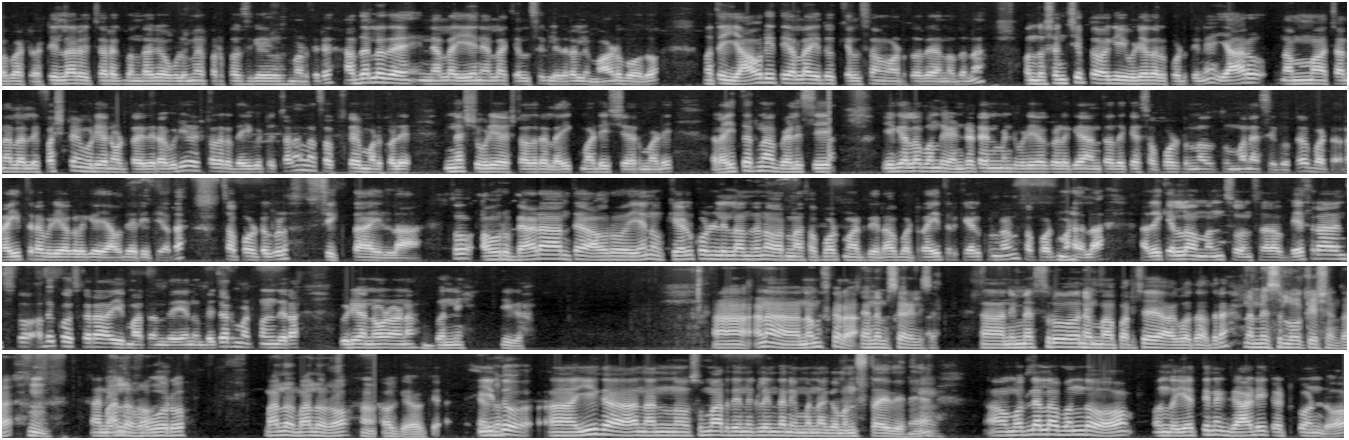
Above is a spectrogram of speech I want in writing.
ಬಟ್ ಟಿಲ್ಲರ್ ವಿಚಾರಕ್ಕೆ ಬಂದಾಗ ಉಳುಮೆ ಪರ್ಪಸ್ಗೆ ಯೂಸ್ ಮಾಡ್ತೀರಿ. ಅದಲ್ಲದೆ ಇನ್ನೆಲ್ಲ ಏನೆಲ್ಲ ಕೆಲಸಗಳು ಇದರಲ್ಲಿ ಮಾಡ್ಬೋದು. ಮತ್ತೆ ಯಾವ ರೀತಿ ಎಲ್ಲ ಇದು ಕೆಲಸ ಮಾಡ್ತದೆ ಅನ್ನೋದನ್ನ ಒಂದು ಸಂಕ್ಷಿಪ್ತವಾಗಿ ಈ ವಿಡಿಯೋದಲ್ಲಿ ಕೊಡ್ತೀನಿ. ಯಾರು ನಮ್ಮ ಚಾನಲಲ್ಲಿ ಫಸ್ಟ್ ಟೈಮ್ ವಿಡಿಯೋ ನೋಡ್ತಾ ಇದ್ದೀರಾ ವಿಡಿಯೋ ಇಷ್ಟ ಆದರೆ ದಯವಿಟ್ಟು ಚಾನಲ್ನ ಸಬ್ಸ್ಕ್ರೈಬ್ ಮಾಡ್ಕೊಳ್ಳಿ. ಇನ್ನಷ್ಟು ವಿಡಿಯೋ ಇಷ್ಟ ಆದರೆ ಲೈಕ್ ಮಾಡಿ ಶೇರ್ ಮಾಡಿ, ರೈತರನ್ನ ಬೆಳೆಸಿ. ಈಗೆಲ್ಲ ಬಂದು ಎಂಟರ್ಟೈನ್ಮೆಂಟ್ ವಿಡಿಯೋಗಳಿಗೆ ಅಂತದಕ್ಕೆ ಸಪೋರ್ಟ್ ಅನ್ನೋದು ತುಂಬಾನೇ ಸಿಗುತ್ತೆ. ಬಟ್ ರೈತರ ವಿಡಿಯೋಗಳಿಗೆ ಯಾವುದೇ ರೀತಿಯಾದ ಸಪೋರ್ಟ್ಗಳು ಸಿಗ್ತಾ ಇಲ್ಲ. ಸೊ ಅವ್ರು ಬೇಡ ಅಂತ ಅವರು ಏನು ಕೇಳ್ಕೊಳ್ಲಿಲ್ಲ ಅಂದ್ರೂ ಅವ್ರನ್ನ ಸಪೋರ್ಟ್ ಮಾಡ್ತೀರಾ? ಬಟ್ ರೈತರು ಕೇಳ್ಕೊಂಡ್ರೂ ಸಪೋರ್ಟ್ ಮಾಡಲ್ಲ. ಅದಕ್ಕೆಲ್ಲ ಮನ್ಸು ಒಂದ್ಸಲ ಬೇಸರ ಅನಿಸ್ತು. ಅದಕ್ಕೋಸ್ಕರ ಈ ಮಾತಂದೆ ಏನು ಬೇಜಾರು ಮಾಡ್ಕೊಂಡಿರಾ ವಿಡಿಯೋ ನೋಡೋಣ ಬನ್ನಿ ಈಗ. ಅಣ್ಣ ನಮಸ್ಕಾರ. ನಮಸ್ಕಾರ ಹೇಳಿ ಸರ್. ನಿಮ್ಮ ಹೆಸರು ನಿಮ್ಮ ಪರಿಚಯ ಆಗೋದಾದ್ರೆ? ನಮ್ಮ ಹೆಸರು ಲೋಕೇಶ್ ಅಂತ. ಊರು? ಮಾಲೂರು ಮಾಲೂರು. ಓಕೆ ಓಕೆ ಇದು ಈಗ ನಾನು ಸುಮಾರು ದಿನಗಳಿಂದ ನಿಮ್ಮನ್ನ ಗಮನಿಸ್ತಾ ಇದ್ದೀನಿ. ಮೊದ್ಲೆಲ್ಲ ಬಂದು ಒಂದು ಎತ್ತಿನ ಗಾಡಿ ಕಟ್ಕೊಂಡು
